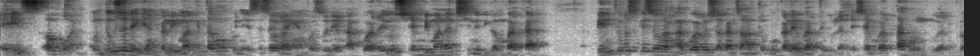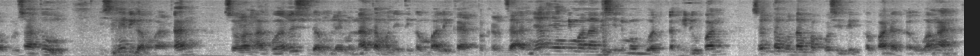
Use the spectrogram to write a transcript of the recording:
Ace of One. Untuk zodiak yang kelima kita mempunyai seseorang yang berzodiak Aquarius yang di mana di sini digambarkan Pintu rezeki seorang Aquarius akan sangat terbuka lebar di bulan Desember tahun 2021. Di sini digambarkan seorang Aquarius sudah mulai menata meniti kembali pekerjaannya yang di mana di sini membuat kehidupan serta berdampak positif kepada keuangan.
